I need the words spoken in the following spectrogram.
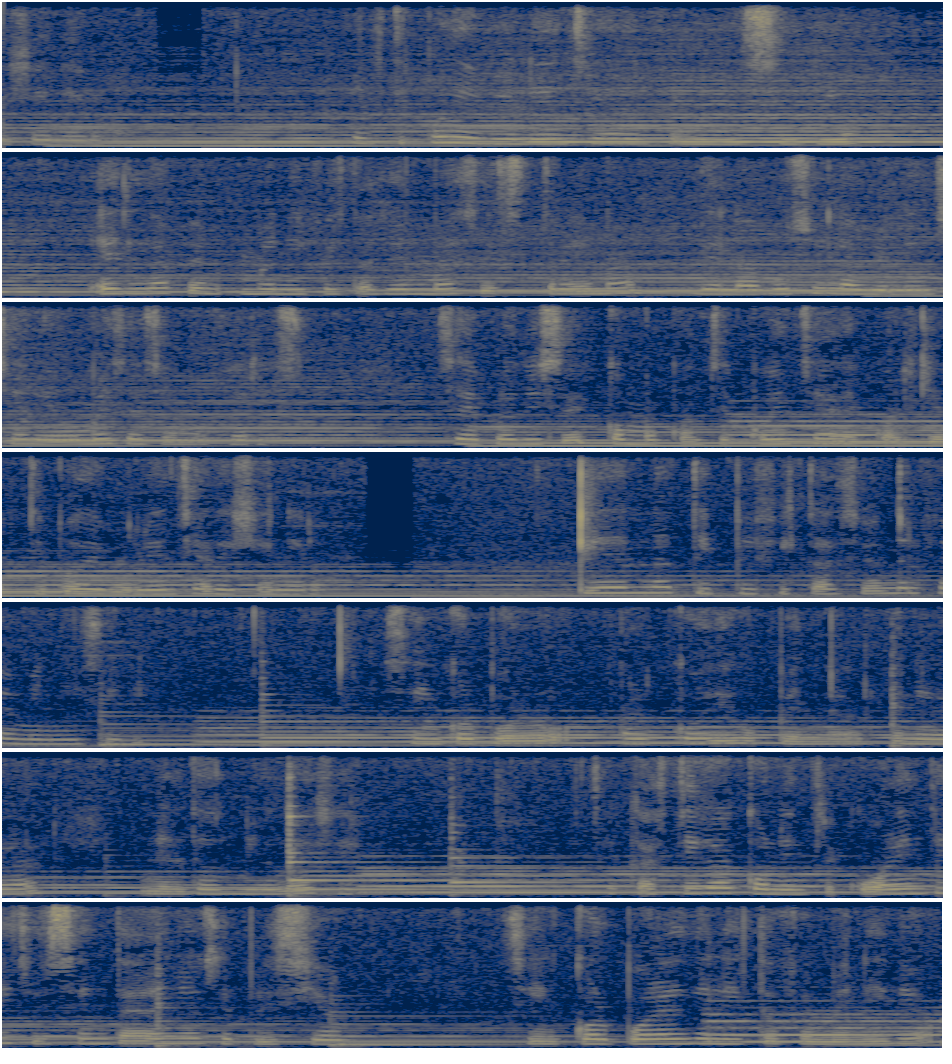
género. El tipo de violencia del feminicidio es la manifestación más extrema del abuso y la violencia de hombres hacia mujeres. Se produce como consecuencia de cualquier tipo de violencia de género. ¿Qué es la tipificación del feminicidio? Se incorporó al Código Penal General en el 2012. Castiga con entre 40 y 60 años de prisión. Se incorpora el delito feminicidio,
